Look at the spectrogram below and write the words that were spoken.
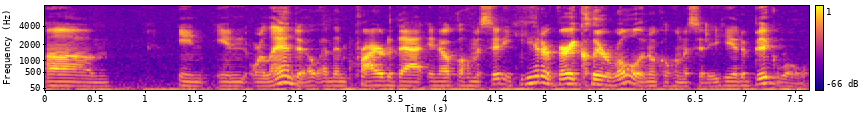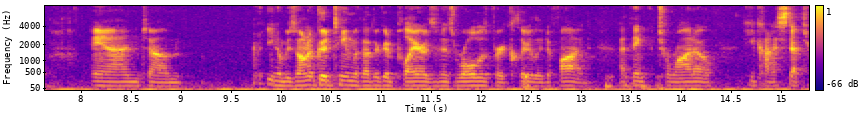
um, in in Orlando, and then prior to that in Oklahoma City, he had a very clear role in Oklahoma City. He had a big role, and um, you know he was on a good team with other good players, and his role was very clearly defined. I think Toronto, he kind of steps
